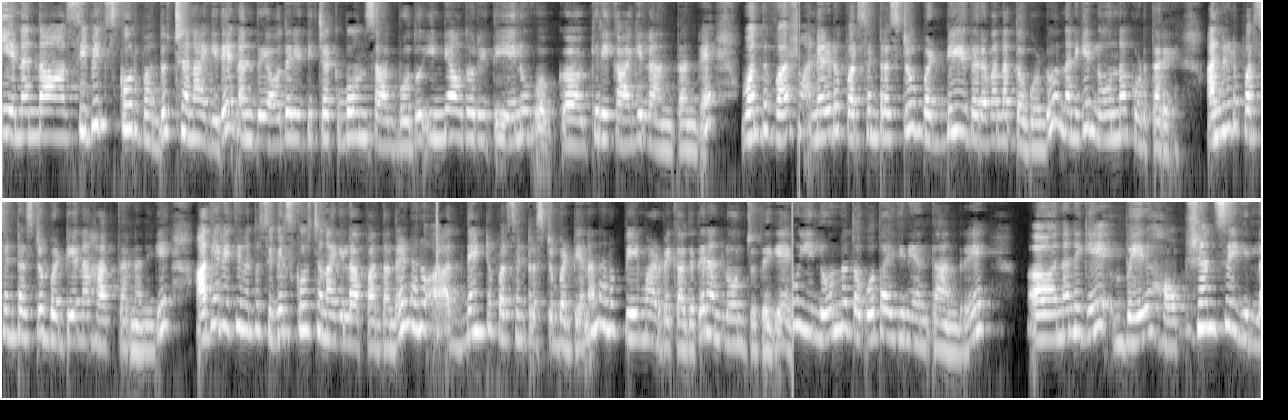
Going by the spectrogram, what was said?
ಈ ನನ್ನ ಸಿಬಿಲ್ ಸ್ಕೋರ್ ಬಂದು ಚೆನ್ನಾಗಿದೆ, ನಂದು ಯಾವುದೇ ರೀತಿ ಚೆಕ್ ಬೌನ್ಸ್ ಆಗ್ಬೋದು, ಇನ್ಯಾವುದೋ ರೀತಿ ಏನು ಕಿರಿಕ್ ಆಗಿಲ್ಲ ಅಂತಂದ್ರೆ ಒಂದು ವರ್ಷ ಹನ್ನೆರಡು ಪರ್ಸೆಂಟ್ ಅಷ್ಟು ಬಡ್ಡಿ ದರವನ್ನ ತಗೊಂಡು ನನಗೆ ಲೋನ್ನ ಕೊಡ್ತಾರೆ. ಹನ್ನೆರಡು ಪರ್ಸೆಂಟ್ ಅಷ್ಟು ಬಡ್ಡಿಯನ್ನ ಹಾಕ್ತಾರೆ ನನಗೆ. ಅದೇ ರೀತಿ ನಂದು ಸಿಬಿಲ್ ಸ್ಕೋರ್ ಚೆನ್ನಾಗಿಲ್ಲಪ್ಪ ಅಂತಂದ್ರೆ ನಾನು ಹದಿನೆಂಟು ಪರ್ಸೆಂಟ್ ಅಷ್ಟು ಬಡ್ಡಿಯನ್ನ ನಾನು ಪೇ ಮಾಡ್ಬೇಕಾಗುತ್ತೆ ನನ್ನ ಲೋನ್ ಜೊತೆಗೆ. ಈ ಲೋನ್ನ ತಗೋತಾ ಇದ್ದೀನಿ ಅಂತ ಅಂದ್ರೆ ನನಗೆ ಬೇರೆ ಆಪ್ಷನ್ಸೇ ಇಲ್ಲ.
